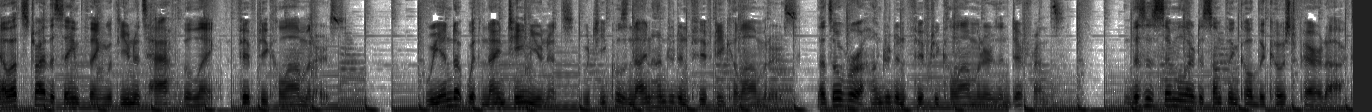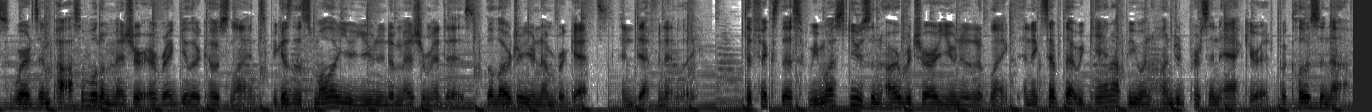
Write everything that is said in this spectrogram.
Now let's try the same thing with units half the length, 50 kilometers. We end up with 19 units, which equals 950 kilometers. That's over 150 kilometers in difference. This is similar to something called the coast paradox, where it's impossible to measure irregular coastlines because the smaller your unit of measurement is, the larger your number gets, indefinitely. To fix this, we must use an arbitrary unit of length and accept that we cannot be 100% accurate, but close enough.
